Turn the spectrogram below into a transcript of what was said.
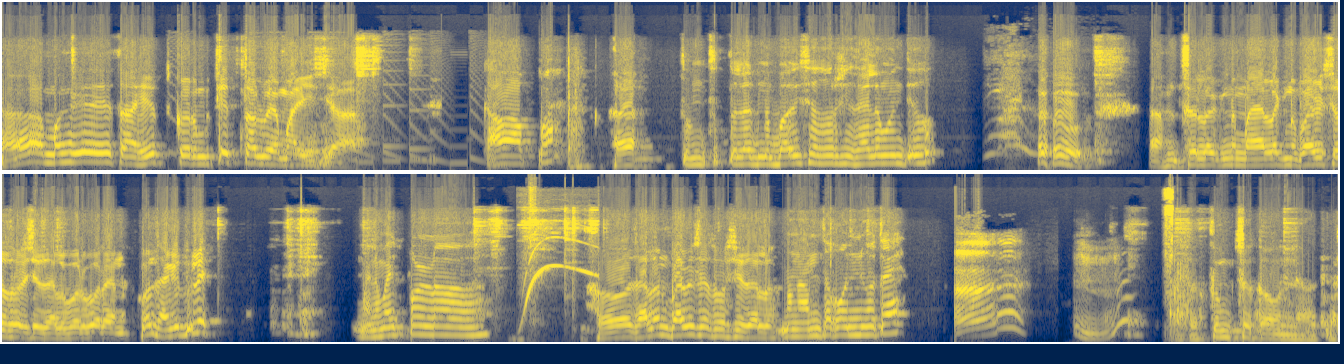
हा मग हे- हेच कर तेच चालू आहे माझ्या का हो आप्पा हा? तुमचं तर लग्न बावीस वर्ष झालं म्हणते हो. हो. आमचं लग्न माझ्या लग्न बावीसच वर्ष झालं. बरोबर आहे ना? कोण सांगितलं तुले? मला माहीत पडलं. हो झालं ना बावीसच वर्ष झालं. मग आमचं कोण नाही होत आहे? आता तुमचं काऊन नाही होत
